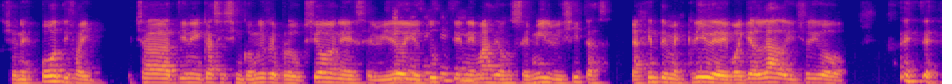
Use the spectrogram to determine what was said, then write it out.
yo en Spotify ya tiene casi 5.000 reproducciones, el video de YouTube tiene más de 11.000 visitas, la gente me escribe de cualquier lado y yo digo,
